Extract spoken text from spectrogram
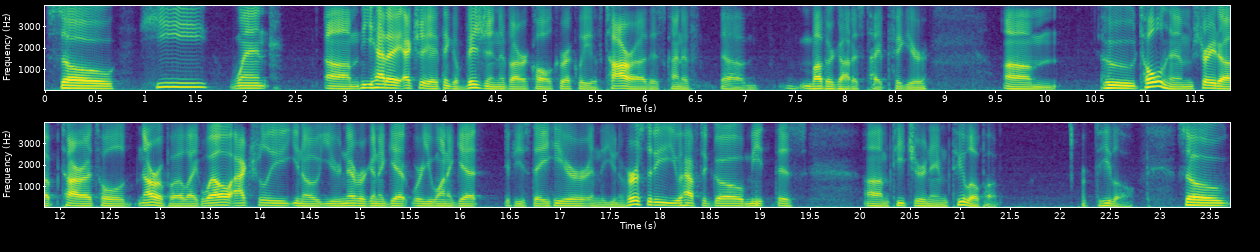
So he went um, he had a actually i think a vision if i recall correctly of tara this kind of uh, mother goddess type figure um, who told him straight up tara told naropa like well actually you know you're never going to get where you want to get if you stay here in the university. You have to go meet this um, teacher named tilopa or tilo. So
